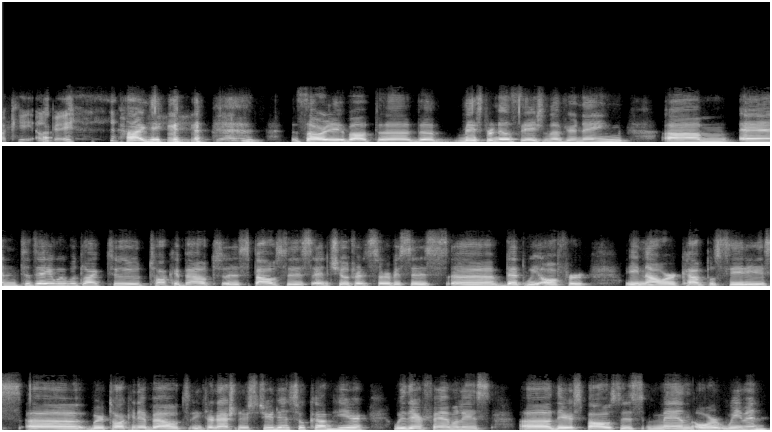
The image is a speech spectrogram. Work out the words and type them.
Okay, okay. Hagi. Sorry about uh, the mispronunciation of your name. Um, and today we would like to talk about uh, spouses and children's services uh, that we offer in our campus cities. Uh, we're talking about international students who come here with their families, uh, their spouses, men or women,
